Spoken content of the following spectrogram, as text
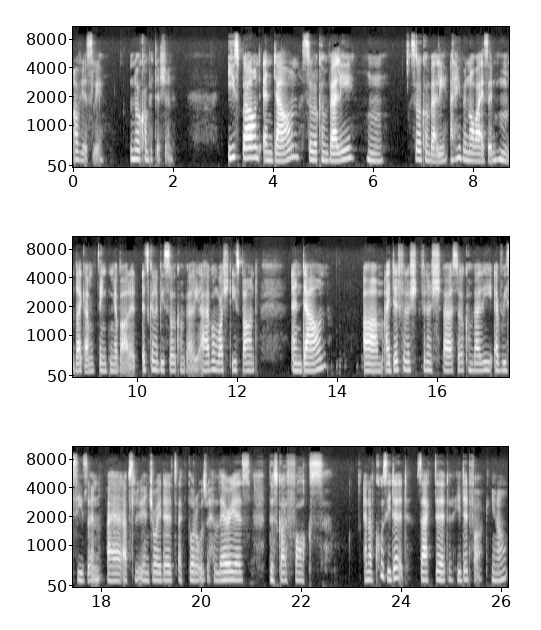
obviously. No competition. Eastbound and Down, Silicon Valley. Hmm. Silicon Valley. I don't even know why I said hmm, like I'm thinking about it. It's gonna be Silicon Valley. I haven't watched Eastbound and Down. Um, I did finish finish uh, Silicon Valley every season. I absolutely enjoyed it. I thought it was hilarious. This guy Fox, and of course he did. Zach did. He did fuck. You know.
